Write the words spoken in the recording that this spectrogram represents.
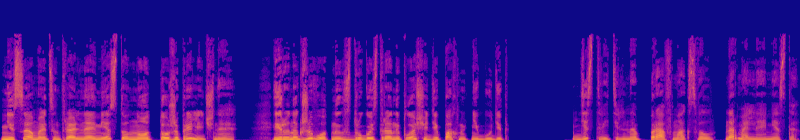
Не самое центральное место, но тоже приличное. И рынок животных с другой стороны площади пахнуть не будет». Действительно, прав Максвелл, нормальное место.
